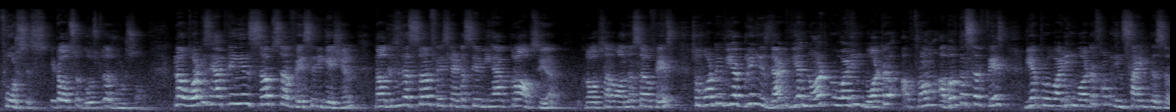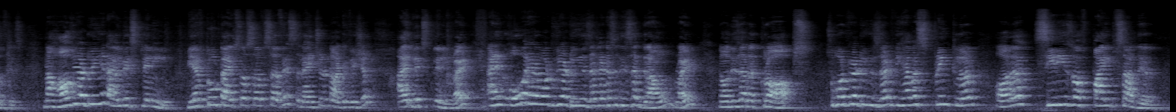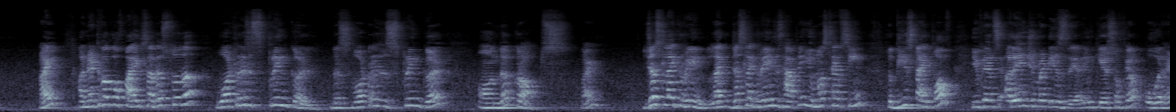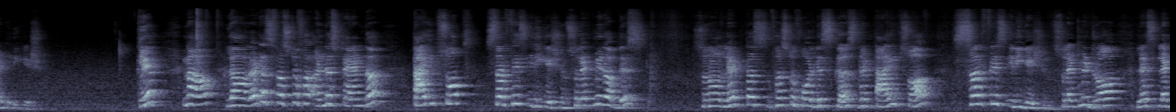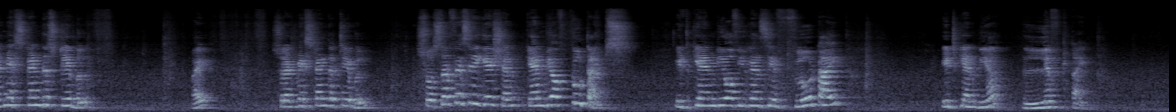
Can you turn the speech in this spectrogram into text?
forces. It also goes to the root zone. Now what is happening in subsurface irrigation? Now this is the surface. Let us say we have crops here. Crops are on the surface. So what we are doing is that we are not providing water uh, from above the surface. We are providing water from inside the surface. Now how we are doing it? I will be explaining you. We have two types of subsurface natural and artificial. I'll be explaining, right? And in over here, what we are doing is that, let us say this is a ground, right? Now these are the crops. So what we are doing is that we have a sprinkler or a series of pipes are there, right? A network of pipes are there. So the water is sprinkled. This water is sprinkled on the crops, right? Just like rain, like just like rain is happening, you must have seen. So these type of you can say arrangement is there in case of your overhead irrigation. Clear? Now, now let us first of all understand the types of surface irrigation. So let me rub this. So now let us first of all discuss the types of surface irrigation. So let me draw, let's let me extend this table, right? So let me extend the table. So surface irrigation can be of two types. It can be of you can say flow type. It can be a lift type.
